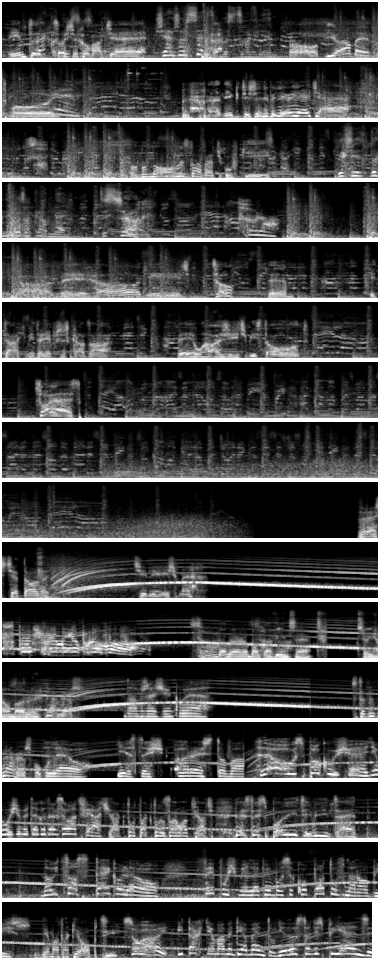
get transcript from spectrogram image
Vincent, co się chowacie? Myślałem, że z serca go strafiłem. O, diament mój! Nigdzie się nie wyjdziecie! No, no, no, wystawiać główki. Czekaj. Ja się do niego zakradnę. Ty strzelaj. Dobra. A wychodzić. Co? Tym? I tak mi to nie przeszkadza. Wyłazić mi stąd. Co jest? Wreszcie doleciliśmy. Sprawdźmy je prawa! Co? Dobra robota, Vincent. Przyjechał Mary. Wyprawiasz? Dobrze, dziękuję. Co ty wyprawiasz w ogóle? Leo, jesteś aresztowany. Leo, uspokój się, nie musimy tego tak załatwiać. Jak to tak to załatwiać? Jesteś z policji, Vincent! No i co z tego, Leo? Wypuść mnie lepiej, bo se kłopotów narobisz. Nie ma takiej opcji. Słuchaj, i tak nie mamy diamentu, nie dostaniesz pieniędzy.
